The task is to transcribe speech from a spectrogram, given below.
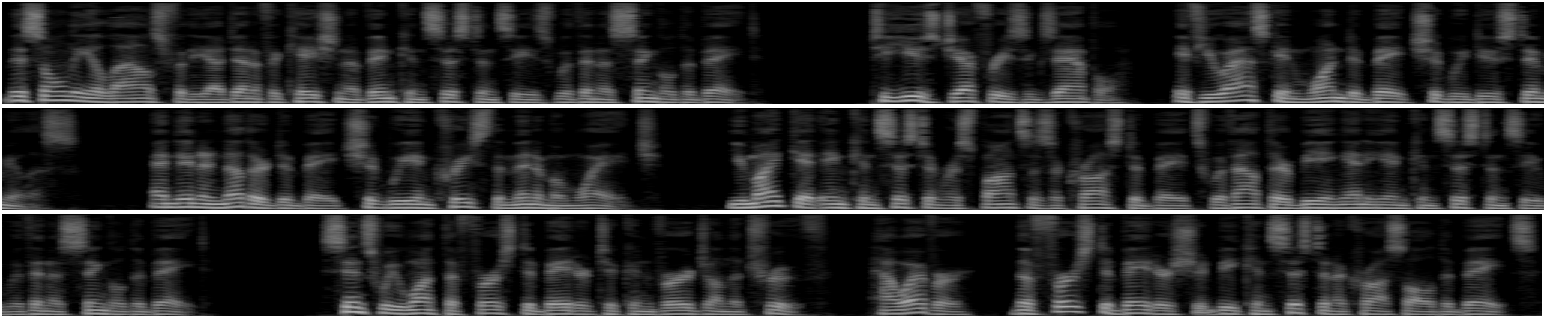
this only allows for the identification of inconsistencies within a single debate. To use Geoffrey's example, if you ask in one debate, should we do stimulus? And in another debate, should we increase the minimum wage? You might get inconsistent responses across debates without there being any inconsistency within a single debate. Since we want the first debater to converge on the truth, however, the first debater should be consistent across all debates,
